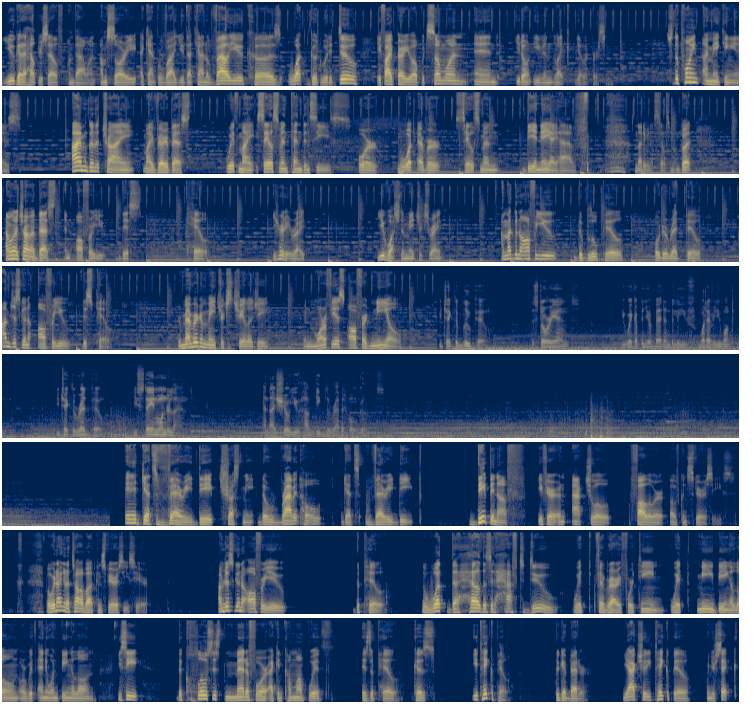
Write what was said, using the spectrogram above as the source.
You gotta help yourself on that one. I'm sorry, I can't provide you that kind of value because what good would it do if I pair you up with someone and you don't even like the other person? So the point I'm making is I'm gonna try my very best with my salesman tendencies or whatever salesman DNA I have. Not even a salesman, but I'm gonna try my best and offer you this pill. You heard it right. You've watched The Matrix, right? I'm not gonna offer you the blue pill or the red pill. I'm just gonna offer you this pill. Remember the Matrix trilogy when Morpheus offered Neo. You take the blue pill, the story ends. You wake up in your bed and believe whatever you want to believe. You take the red pill, you stay in Wonderland, and I show you how deep the rabbit hole goes. And it gets very deep trust me. The rabbit hole gets very deep. Deep enough if you're an actual follower of conspiracies. But we're not going to talk about conspiracies here. I'm just going to offer you the pill. What the hell does it have to do with february 14 with me being alone or with anyone being alone. You see, the closest metaphor I can come up with is a pill because you take a pill to get better. You actually take a pill when you're sick.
